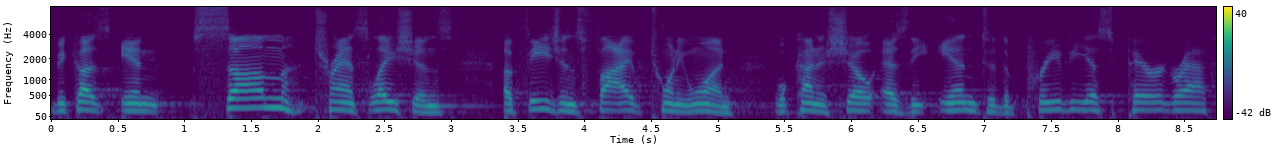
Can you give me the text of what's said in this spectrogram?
because in some translations, Ephesians 5:21 will kind of show as the end to the previous paragraph,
